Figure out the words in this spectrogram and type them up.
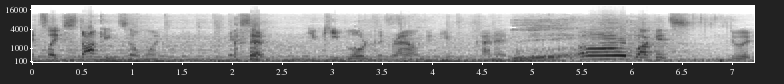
It's like stalking someone, except you keep low to the ground and you kind of Oh, buckets. do it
